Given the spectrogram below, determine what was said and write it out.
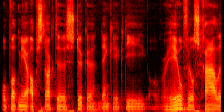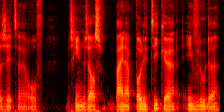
op wat meer abstracte stukken, denk ik, die over heel veel schalen zitten. Of misschien zelfs bijna politieke invloeden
